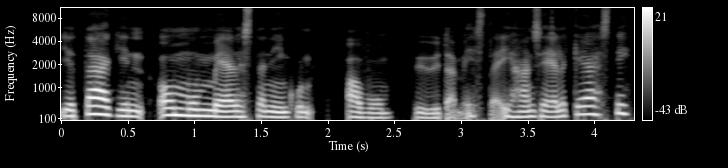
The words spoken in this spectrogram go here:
Ja tämäkin on mun mielestä niinku avun pyytämistä ihan selkeästi.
